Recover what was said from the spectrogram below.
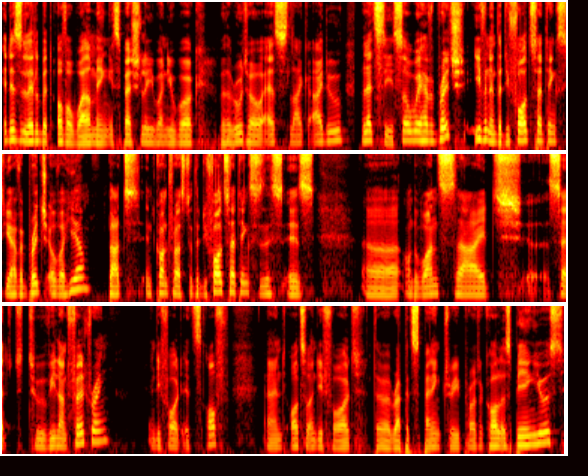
it is a little bit overwhelming, especially when you work with a router OS like I do. Let's see. So we have a bridge. Even in the default settings, you have a bridge over here. But in contrast to the default settings, this is uh, on the one side uh, set to VLAN filtering. In default, it's off. and also in default the rapid spanning tree protocol is being used.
